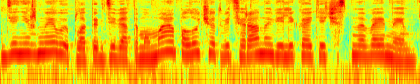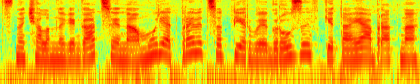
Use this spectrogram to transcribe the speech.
Денежные выплаты к 9 мая получат ветераны Великой Отечественной войны. С началом навигации на Амуре отправятся первые грузы в Китай и обратно.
